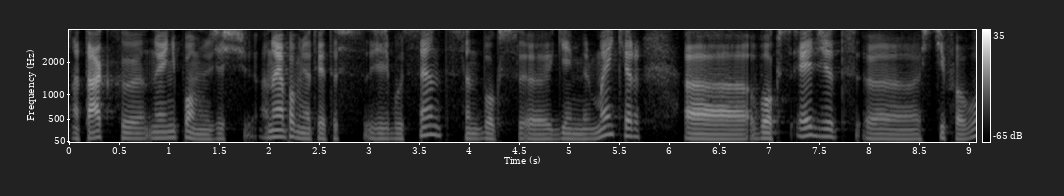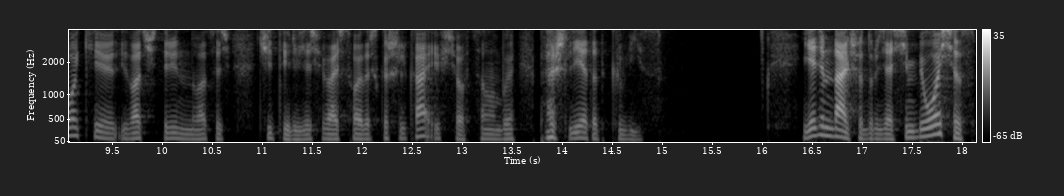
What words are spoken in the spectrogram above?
а так, э, ну я не помню, здесь, ну я помню ответы, здесь будет Send, Sandbox э, Gamer Maker, э, Vox Edit, э, Steve Aoki и 24 на 24. Здесь вводите свой адрес кошелька, и все, в целом вы прошли этот квиз. Едем дальше, друзья. Симбиосис.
